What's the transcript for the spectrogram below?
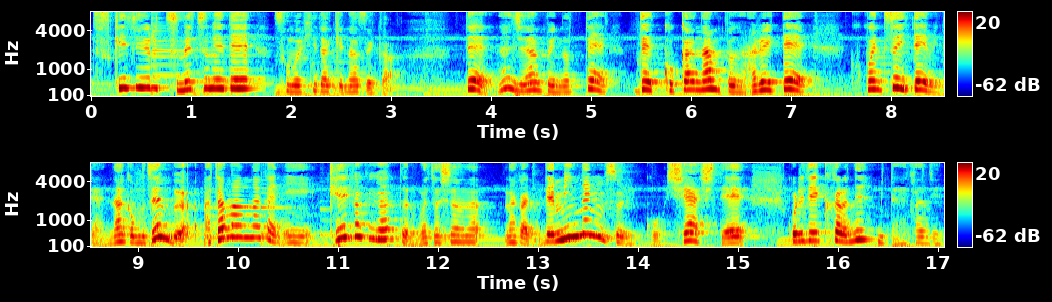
スケジュール詰め詰めでその日だけなぜか。で何時何分に乗ってでここから何分歩いてここに着いてみたいな。なんかもう全部頭の中に計画があったの。私の中に。でみんなにもそれこうシェアしてこれで行くからねみたいな感じで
